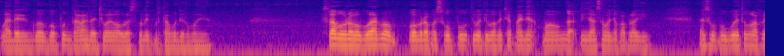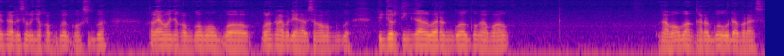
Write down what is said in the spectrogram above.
ngeladenin gue gue pun kalah dan cuma 15 menit bertamu di rumahnya. Setelah beberapa bulan beberapa sepupu tiba-tiba ngechat nanya mau nggak tinggal sama nyokap lagi? Dan sepupu gue itu ngelakuin karena disuruh nyokap gue gue maksud gue kalau emang nyokap gue mau gue pulang kenapa dia nggak bisa ngomong ke gue jujur tinggal bareng gue gue nggak mau. Nggak mau bang karena gue udah meras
